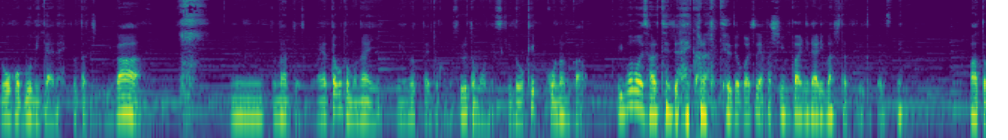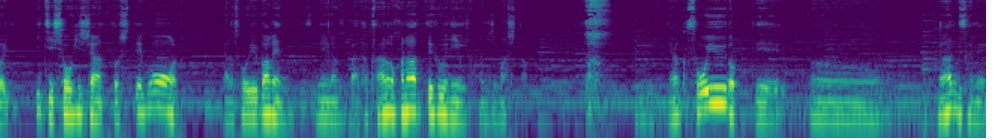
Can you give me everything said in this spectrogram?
情報部みたいな人たちが、うーんと、なんていうんですか、やったこともない分野だったりとかもすると思うんですけど、結構なんか、食い物にされてんじゃないかなっていうところはちょっとやっぱ心配になりましたっていうところですね。まあと、一消費者としても、あの、そういう場面ですね、なんかたくさんあるのかなっていうふうに感じました。うん、でなんかそういうのって、うーん、なんですかね、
